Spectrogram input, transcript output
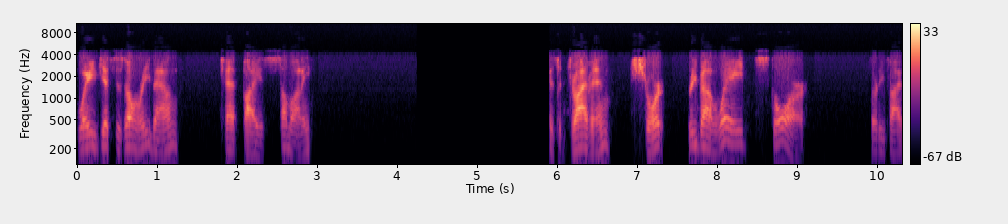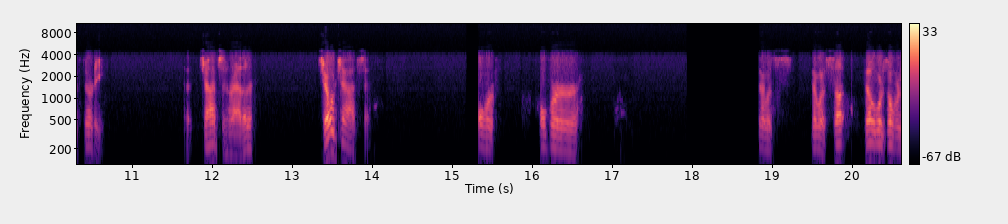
Wade gets his own rebound, tapped by somebody. It's a drive in, short, Rebound Wade, score 35 30. Uh, Johnson, rather. Joe Johnson. Over, over, there was, there was, there was over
